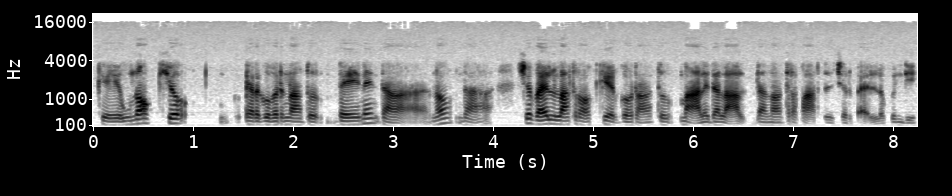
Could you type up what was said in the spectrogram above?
che un occhio era governato bene da, no? da cervello, l'altro occhio era governato male da un'altra parte del cervello, quindi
